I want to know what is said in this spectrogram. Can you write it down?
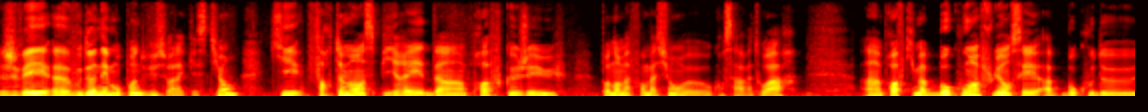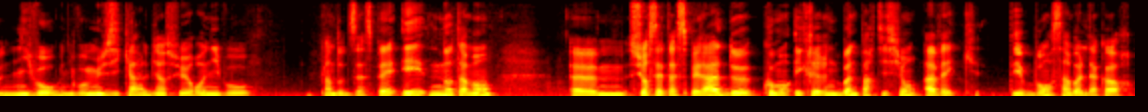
Je vais euh, vous donner mon point de vue sur la question, qui est fortement inspiré d'un prof que j'ai eu pendant ma formation euh, au conservatoire, un prof qui m'a beaucoup influencé à beaucoup de niveaux, au niveau musical bien sûr, au niveau plein d'autres aspects, et notamment euh, sur cet aspect-là de comment écrire une bonne partition avec des bons symboles d'accord.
